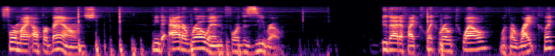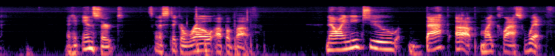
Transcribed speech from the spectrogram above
for my upper bounds. I need to add a row in for the zero. Do that if I click row 12 with a right click and hit insert. It's going to stick a row up above. Now I need to back up my class width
